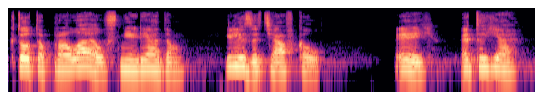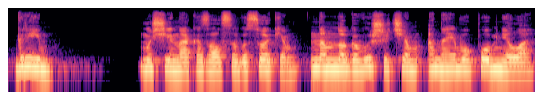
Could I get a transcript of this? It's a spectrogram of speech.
кто-то пролаял с ней рядом или затявкал. «Эй, это я, Грим!» Мужчина оказался высоким, намного выше, чем она его помнила,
